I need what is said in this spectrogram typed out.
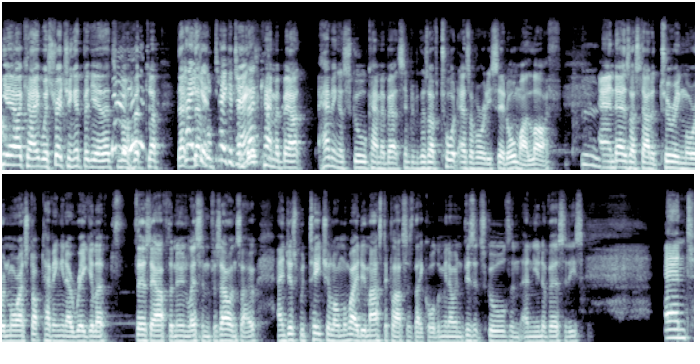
Yeah, okay, we're stretching it, but yeah, that's more. But uh, that, Take that it, will- take it, James. That came about. Having a school came about simply because I've taught, as I've already said, all my life. Mm. And as I started touring more and more, I stopped having you know regular Thursday afternoon lesson for so and so, and just would teach along the way, do master classes they call them, you know, and visit schools and, and universities. And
